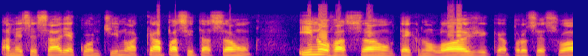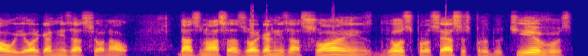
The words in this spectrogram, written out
a necessária contínua capacitação, inovação tecnológica, processual e organizacional das nossas organizações, dos processos produtivos,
